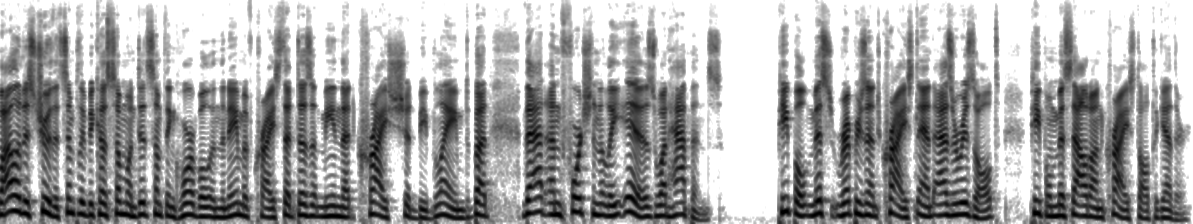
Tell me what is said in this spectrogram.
While it is true that simply because someone did something horrible in the name of Christ, that doesn't mean that Christ should be blamed, but that unfortunately is what happens. People misrepresent Christ, and as a result, people miss out on Christ altogether.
